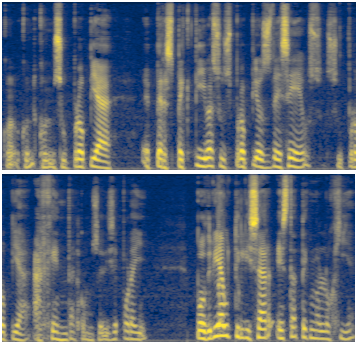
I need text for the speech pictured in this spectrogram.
con, su propia eh, perspectiva, sus propios deseos, su propia agenda, como se dice por ahí, podría utilizar esta tecnología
